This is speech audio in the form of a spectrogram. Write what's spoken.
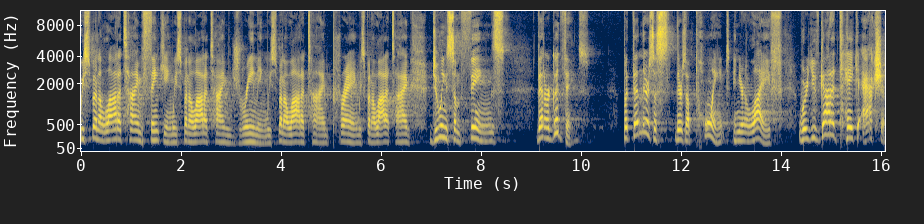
We spend a lot of time thinking. We spend a lot of time dreaming. We spend a lot of time praying. We spend a lot of time doing some things that are good things. But then there's a, there's a point in your life where you've got to take action,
